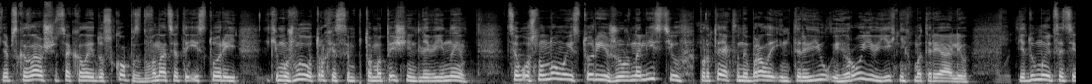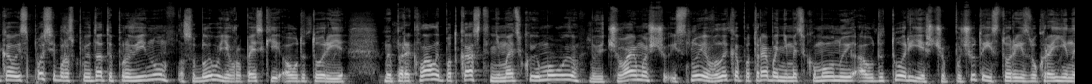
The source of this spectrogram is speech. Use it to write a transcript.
Я б сказав, що це калейдоскоп з 12 історій, які, можливо, трохи симптоматичні для війни. Це в основному історії журналістів про те, як вони брали інтерв'ю і героїв їхніх матеріалів. Я думаю, це цікавий спосіб розповідати про війну, особливо європейській аудиторії. Ми переклали подкаст німецькою мовою. Ми відчуваємо, що існує велика потреба німецькомовної аудиторії, щоб почути історії з України.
